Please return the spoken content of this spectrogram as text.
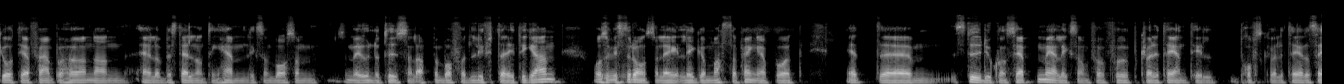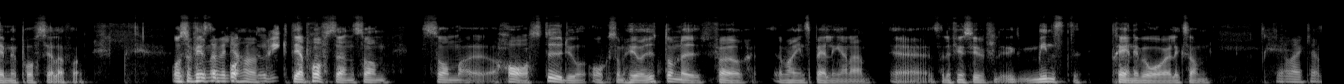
gå till affären på hörnan eller beställ någonting hem liksom bara som, som är under tusenlappen bara för att lyfta lite grann. Och så finns det de som lä lägger massa pengar på ett, ett eh, studiokoncept med liksom för att få upp kvaliteten till proffskvalitet eller semi-proffs i alla fall. Och så Skulle finns det man vilja ha. pro- riktiga proffsen som, som eh, har studio och som hyr ut dem nu för de här inspelningarna. Eh, Så det finns ju minst tre nivåer liksom. Ja, verkligen.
